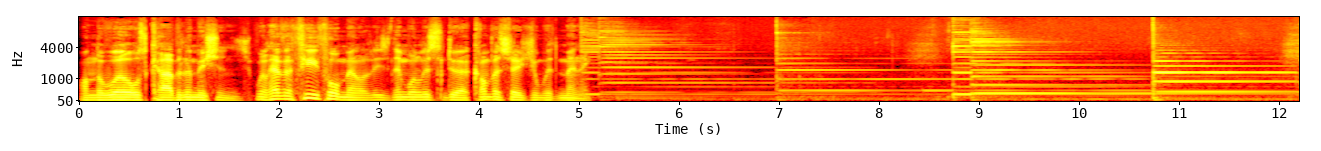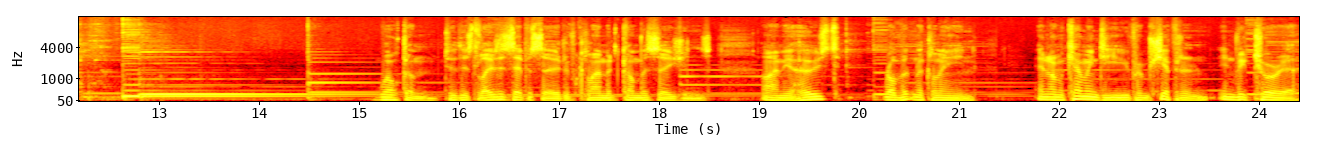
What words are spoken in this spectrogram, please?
on the world's carbon emissions. We'll have a few formalities, then we'll listen to our conversation with Manik. Welcome to this latest episode of Climate Conversations. I'm your host, Robert McLean and I'm coming to you from Shepparton in Victoria,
